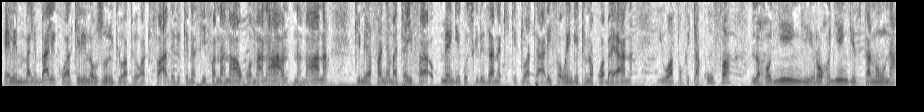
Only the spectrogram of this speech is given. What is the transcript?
elimu mbalimbali kwa akili na uzuri, kiwape watu fadhili, kina sifa na nao kwa maana na maana, kimeyafanya mataifa mengi kusikilizana, kikitoa taarifa wengi tunakuwa bayana. Iwapo kitakufa, roho nyingi roho nyingi zitanuna.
